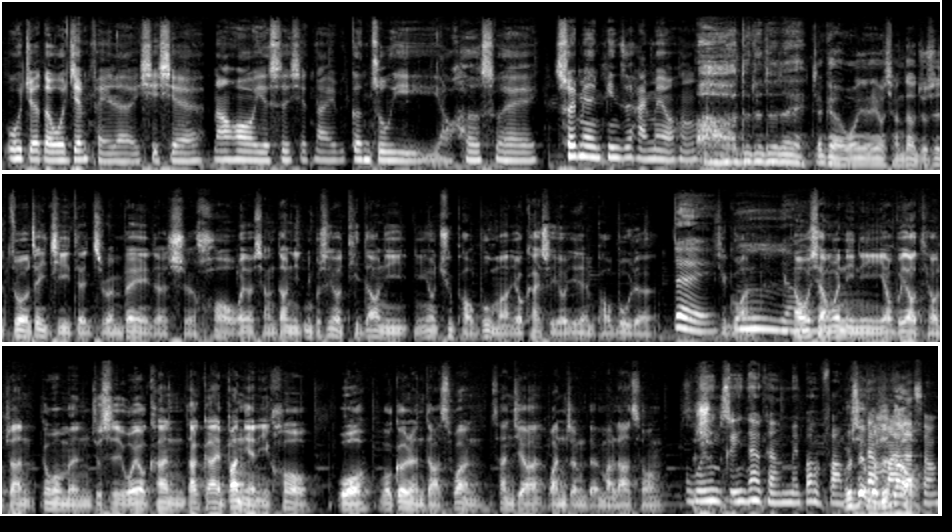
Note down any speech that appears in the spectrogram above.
我觉得我减肥了一些些，然后也是现在更注意要喝水，睡眠品质还没有很好啊。对对对对，这个我也有想到，就是做这一集的准备的时候，我有想到你，你不是有提到你你有去跑步吗？有开始有一点跑步的对习惯。那我想问你，你要不要挑战跟我们？就是我有看大概半年以后。我我个人打算参加完整的马拉松。我应应该可能没办法。不是，我知道，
